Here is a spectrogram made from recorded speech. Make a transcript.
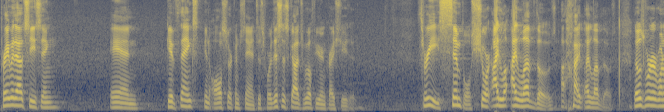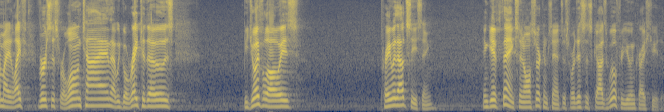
pray without ceasing, and Give thanks in all circumstances, for this is God's will for you in Christ Jesus. Three, simple, short. I, lo- I love those. I, I love those. Those were one of my life verses for a long time. I would go right to those. Be joyful always, pray without ceasing, and give thanks in all circumstances, for this is God's will for you in Christ Jesus.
